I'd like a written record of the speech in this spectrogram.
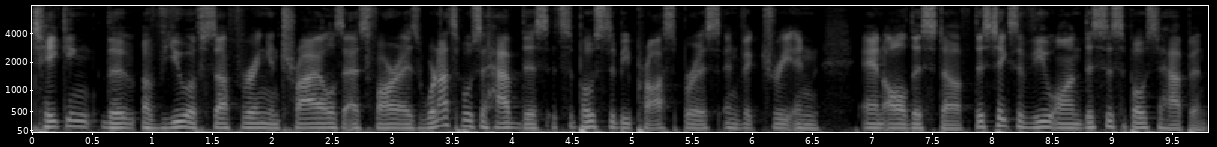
taking the a view of suffering and trials as far as we're not supposed to have this. It's supposed to be prosperous and victory and and all this stuff. This takes a view on this is supposed to happen.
